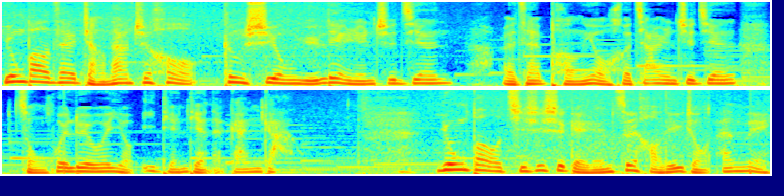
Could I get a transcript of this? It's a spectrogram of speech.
拥抱在长大之后更适用于恋人之间，而在朋友和家人之间，总会略微有一点点的尴尬。拥抱其实是给人最好的一种安慰。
